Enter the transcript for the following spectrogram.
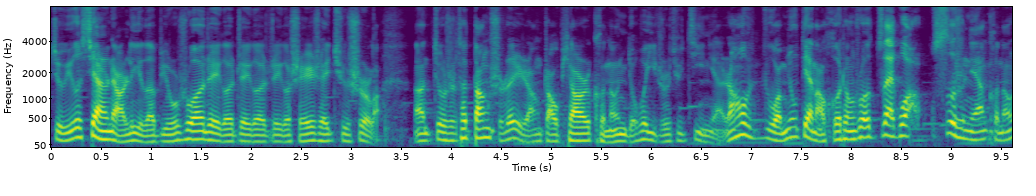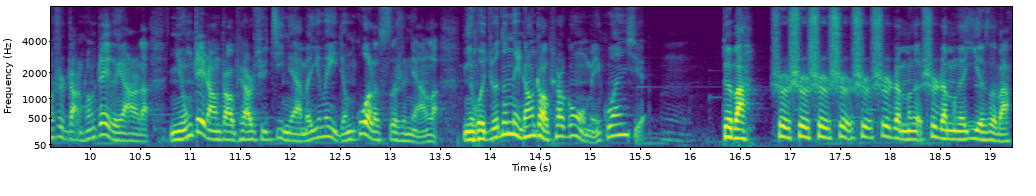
举一个现实点儿例子，比如说这个这个这个谁谁谁去世了啊，就是他当时的这张照片儿，可能你就会一直去纪念。然后我们用电脑合成说，再过四十年可能是长成这个样儿的，你用这张照片儿去纪念吧，因为已经过了四十年了，你会觉得那张照片儿跟我没关系。对吧？是是是是是是这么个是这么个意思吧？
